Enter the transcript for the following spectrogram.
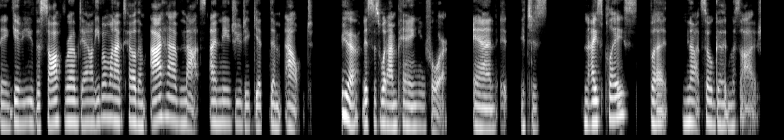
they give you the soft rub down. Even when I tell them I have knots, I need you to get them out. Yeah. This is what I'm paying you for. And it it's just nice place, but not so good massage.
